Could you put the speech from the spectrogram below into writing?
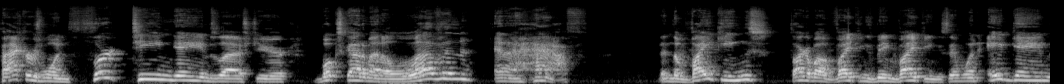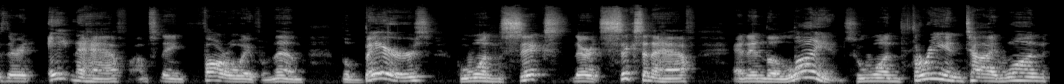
Packers won 13 games last year. Books got him at 11 and a half. Then the Vikings Talk about Vikings being Vikings. They won eight games. They're at eight and a half. I'm staying far away from them. The Bears, who won six, they're at six and a half. And then the Lions, who won three and tied one,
